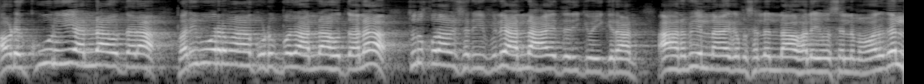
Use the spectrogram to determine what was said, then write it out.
அவருடைய கூலியை அல்லாஹு தாலா பரிபூர்ணமாக கொடுப்பது அல்லாஹு தாலா திருக்குரான் ஷரீஃபிலே அல்லாஹ் ஆயத்தறிக்கி வைக்கிறான். ஆக நபிகள் நாயகம் செல்லல்லாஹ் அலைவசல்லம் அவர்கள்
